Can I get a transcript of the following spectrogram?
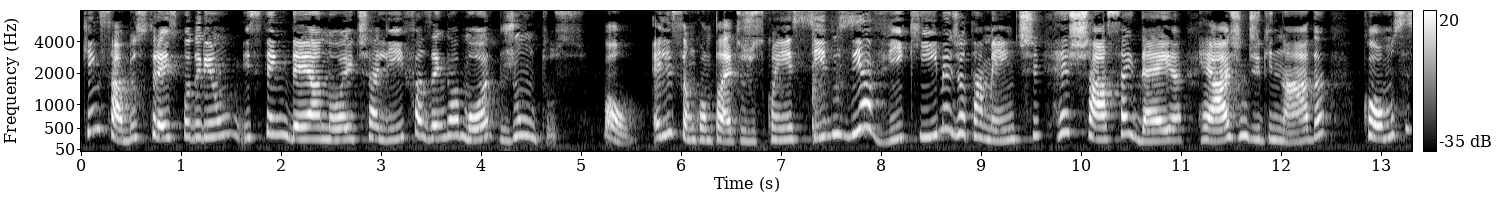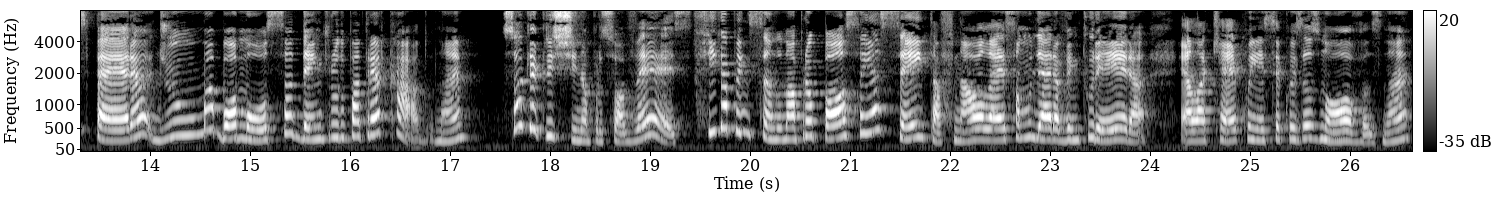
quem sabe os três poderiam estender a noite ali fazendo amor juntos. Bom, eles são completos desconhecidos e a Vicky imediatamente rechaça a ideia, reage indignada, como se espera de uma boa moça dentro do patriarcado, né? Só que a Cristina, por sua vez, fica pensando na proposta e aceita, afinal ela é essa mulher aventureira, ela quer conhecer coisas novas, né?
